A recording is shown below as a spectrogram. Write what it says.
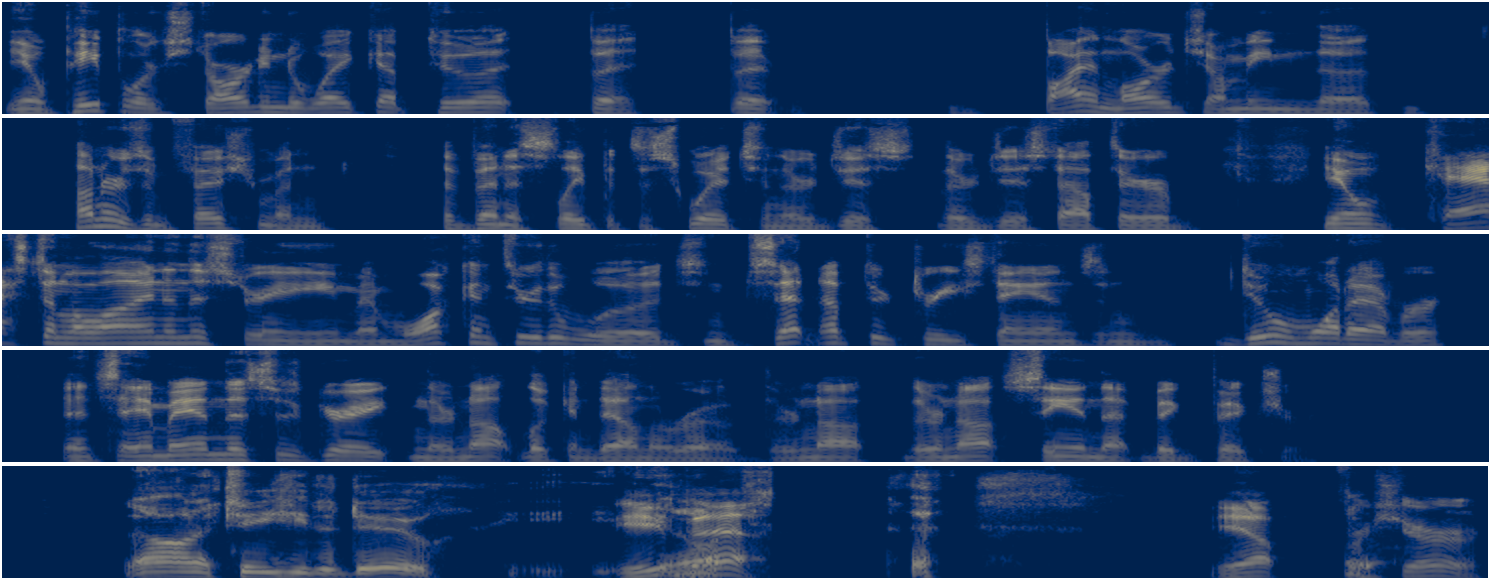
you know, people are starting to wake up to it. But but by and large, I mean the hunters and fishermen have been asleep at the switch and they're just they're just out there, you know, casting a line in the stream and walking through the woods and setting up their tree stands and doing whatever and saying, Man, this is great. And they're not looking down the road. They're not they're not seeing that big picture. no, and it's easy to do. Y- y- You, know, bet. yep, for sure.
